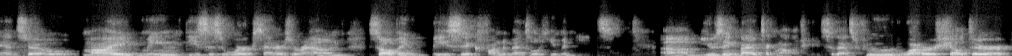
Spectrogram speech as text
And so my main thesis of work centers around solving basic fundamental human needs um, using biotechnology. So that's food, water, shelter,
